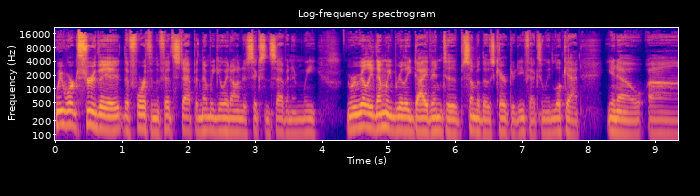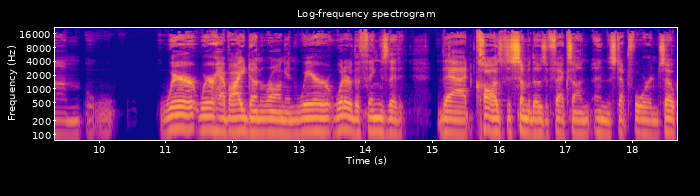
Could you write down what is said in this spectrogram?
we work through the the fourth and the fifth step, and then we go it on to six and seven, and we we really then we really dive into some of those character defects, and we look at you know um, where where have I done wrong, and where what are the things that that caused some of those effects on in the step four, and so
